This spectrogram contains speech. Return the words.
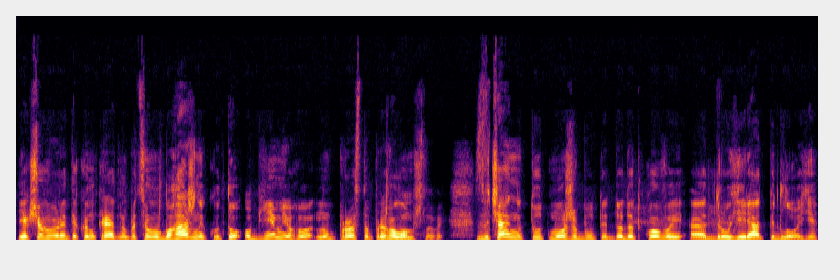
Якщо говорити конкретно по цьому багажнику, то об'єм його ну просто приголомшливий. Звичайно, тут може бути додатковий е, другий ряд підлоги,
